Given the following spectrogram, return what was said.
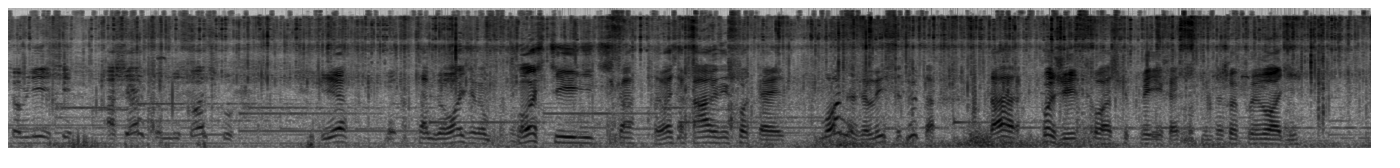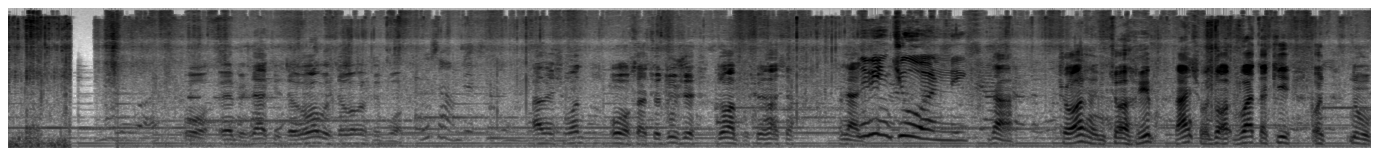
в тому лісі. А ще в тому лісочку є там за озером гостинічка, називається гарний готель. можна залишитися тут, та, пожити трошки, приїхати на такій природі. О, Емі, глянь, який здоровий, здоровий грибок. Ну. Але ж вон, о, це дуже добре, що Ну він чорний. да, чорний, цього гриб, знаєш, до- такі, от, ну,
